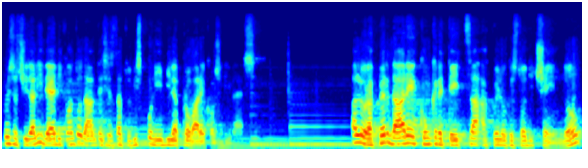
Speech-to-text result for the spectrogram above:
Questo ci dà l'idea di quanto Dante sia stato disponibile a provare cose diverse. Allora, per dare concretezza a quello che sto dicendo,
